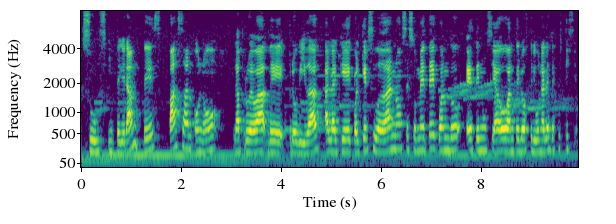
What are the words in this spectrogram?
sus integrantes pasan o no la prueba de probidad a la que cualquier ciudadano se somete cuando es denunciado ante los tribunales de justicia.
